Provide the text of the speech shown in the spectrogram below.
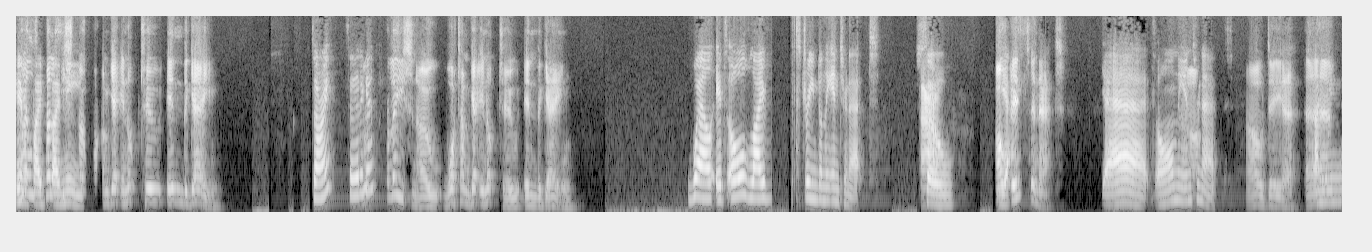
will gamified by me. know what I'm getting up to in the game. Sorry, say that Will again. the police know what I'm getting up to in the game. Well, it's all live streamed on the internet, so Oh, Yes. internet. yeah, it's all on the Oh. internet. Oh dear. I Um, mean,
